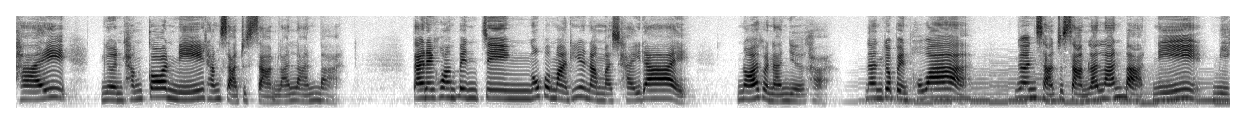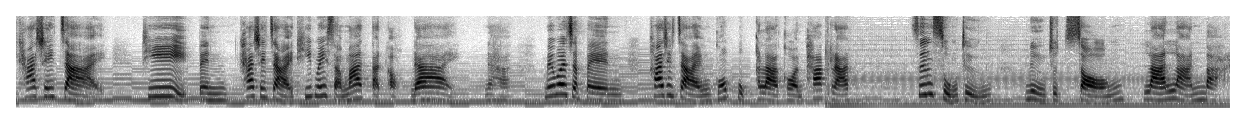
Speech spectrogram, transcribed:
ใช้เงินทั้งก้อนนี้ทั้ง 3.3 ล้านล้านบาท แต่ในความเป็นจริงงบประมาณที่จะนำมาใช้ได้ น้อยกว่านั้นเยอะค่ะ นั่นก็เป็นเพราะว่าเงิน 3.3 ล้านล้านบาทนี้มีค่าใช้จ่ายที่เป็นค่าใช้จ่ายที่ไม่สามารถตัดออกได้นะคะไม่ว่าจะเป็นค่าใช้จ่ายงบบุคลากรภาครัฐ ซึ่งสูงถึง 1.2 ล้านล้านบาท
